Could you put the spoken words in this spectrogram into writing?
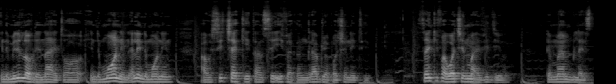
in the middle of the night, or in the morning, early in the morning I will still check it and see if I can grab the opportunity. Thank you for watching my video. Remain blessed.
